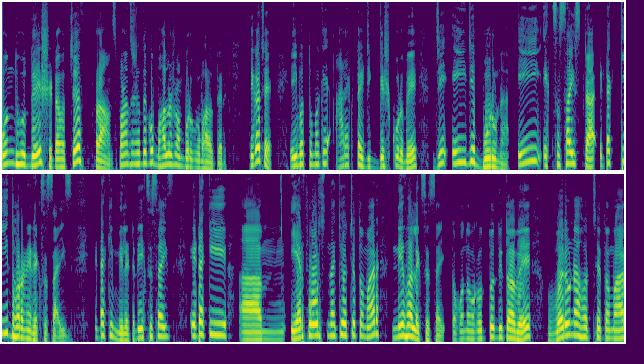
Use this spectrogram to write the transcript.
বন্ধু দেশ, সেটা হচ্ছে ফ্রান্স। ফ্রান্সের সাথে খুব ভালো সম্পর্ক ভারতের। ঠিক আছে? এইবার তোমাকে আরেকটাই জিজ্ঞেস করবে যে, এই যে বরুণা, এই এক্সারসাইজটা এটা কি ধরনের এক্সারসাইজ এটা কি মিলিটারি এক্সারসাইজ এটা কি এয়ারফোর্স নাকি হচ্ছে তোমার নেভাল এক্সারসাইজ তখন তোমাকে উত্তর দিতে হবে বরুণা হচ্ছে তোমার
